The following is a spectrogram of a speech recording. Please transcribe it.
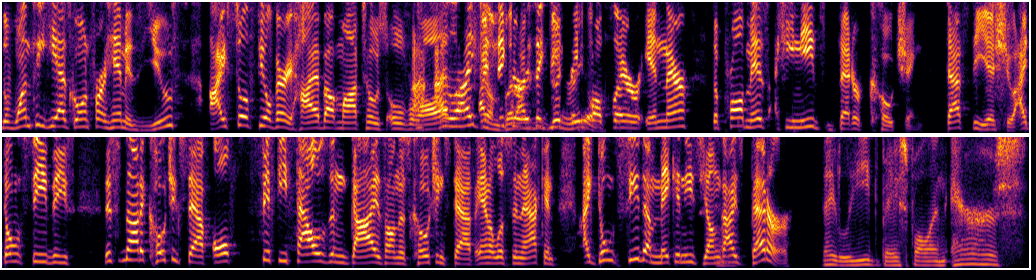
the one thing he has going for him is youth. I still feel very high about Matos overall. I, I like him. I think there is a good real. baseball player in there. The problem is he needs better coaching. That's the issue. I don't see these. This is not a coaching staff. All 50,000 guys on this coaching staff, analysts and Akin, I don't see them making these young guys better. They lead baseball in errors.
